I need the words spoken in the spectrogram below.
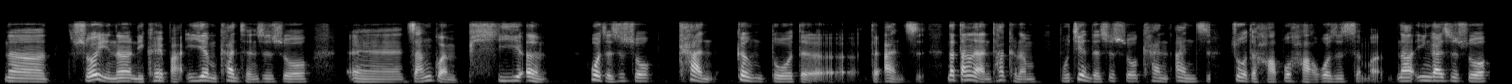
那所以呢，你可以把 E M 看成是说，呃，掌管 P M，或者是说看。更多的的案子，那当然他可能不见得是说看案子做的好不好或者是什么，那应该是说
